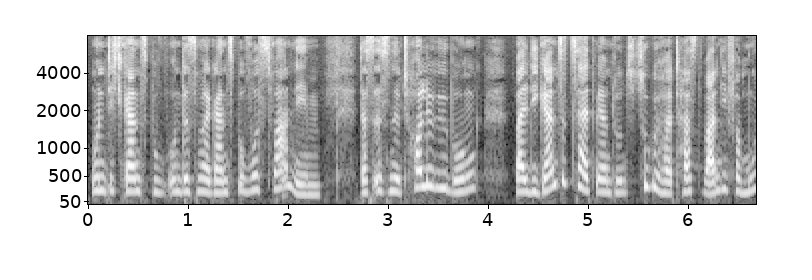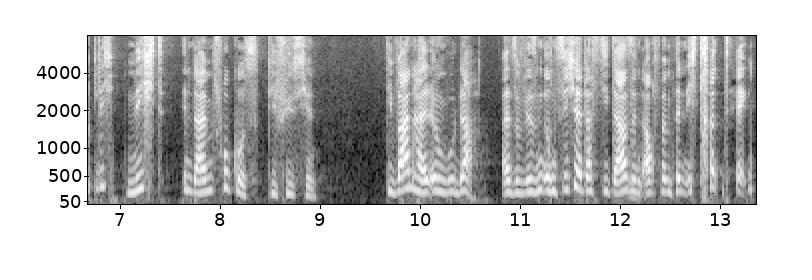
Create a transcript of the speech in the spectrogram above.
und dich ganz und das mal ganz bewusst wahrnehmen. Das ist eine tolle Übung, weil die ganze Zeit, während du uns zugehört hast, waren die vermutlich nicht in deinem Fokus, die Füßchen. Die waren halt irgendwo da. Also wir sind uns sicher, dass die da sind, auch wenn wir nicht dran denken.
